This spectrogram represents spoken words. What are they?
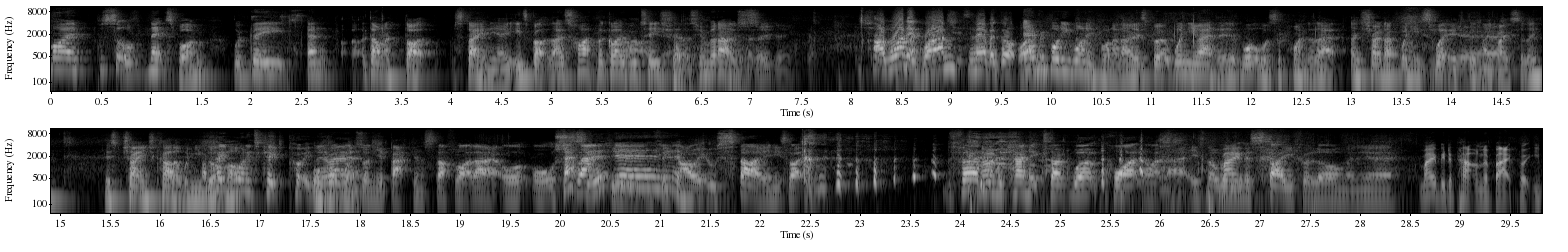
my sort of next one would be, and I don't want to like stay in the eighties, but those hyper global oh, T-shirts. Remember those? Absolutely. I wanted one, never got one. Everybody wanted one of those, but when you had it, what was the point of that? They showed up when you sweated, didn't they? Basically, this changed colour when you And got people hot. wanted to keep putting Or their got hands wet. on your back and stuff like that, or, or That's slap it, you yeah, and think, oh, it'll stay. And it's like, the thermal mechanics don't work quite like that. It's not really going to stay for long, and yeah. Maybe the pat on the back, but you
